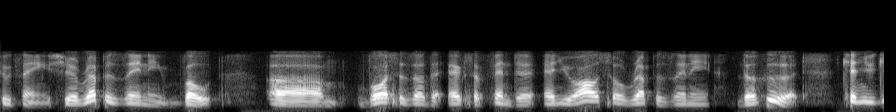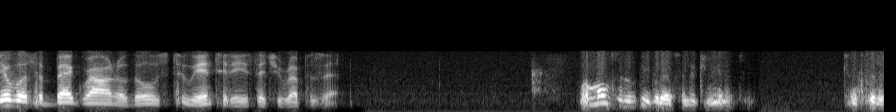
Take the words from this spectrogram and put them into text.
two things. You're representing vote, um, voices of the ex-offender, and you're also representing the hood. Can you give us a background of those two entities that you represent? Well, most of the people that's in the community consider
